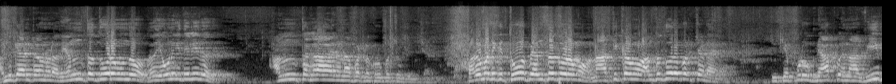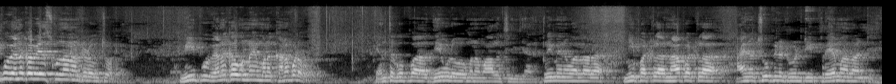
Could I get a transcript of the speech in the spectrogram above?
అందుకే అంటా ఉన్నాడు అది ఎంత దూరం ఉందో అది ఎవరికి తెలియదు అది. అంతగా ఆయన నా పట్ల కృప చూపించాడు. పరమడికి తూర్పు ఎంత దూరమో నా అతిక్రమం అంత దూరపరిచాడు ఆయన. ఇంకెప్పుడు జ్ఞాపకం నా వీపు వెనక వేసుకున్నాను అంటాడు ఒక చోట. వీపు వెనక ఉన్నాయి మనకు కనపడవు. ఎంత గొప్ప దేవుడు మనం ఆలోచించాలి. ప్రియమైన వాళ్ళ నీ పట్ల నా పట్ల ఆయన చూపినటువంటి ప్రేమ లాంటిది.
